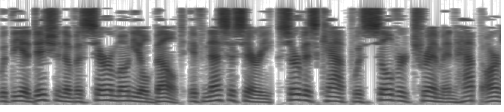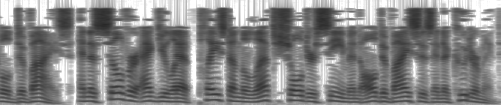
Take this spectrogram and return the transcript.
with the addition of a ceremonial belt if necessary, service cap with silver trim and Hap-Arnold device, and a silver aiguillette placed on the left shoulder seam and all devices and accoutrement.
